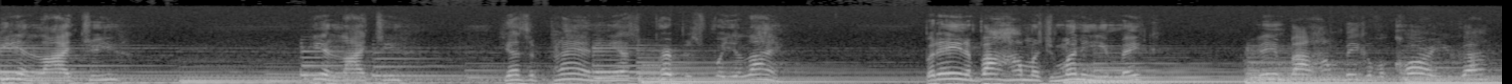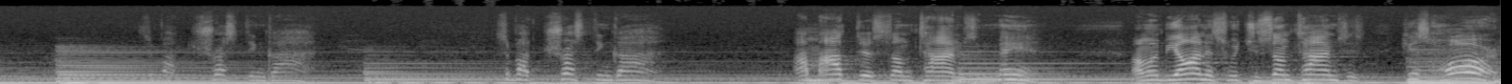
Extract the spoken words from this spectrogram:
He didn't lie to you. He didn't lie to you. He has a plan and He has a purpose for your life. But it ain't about how much money you make. It ain't about how big of a car you got. It's about trusting God. It's about trusting God. I'm out there sometimes and man, I'm to be honest with you. Sometimes it gets hard.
